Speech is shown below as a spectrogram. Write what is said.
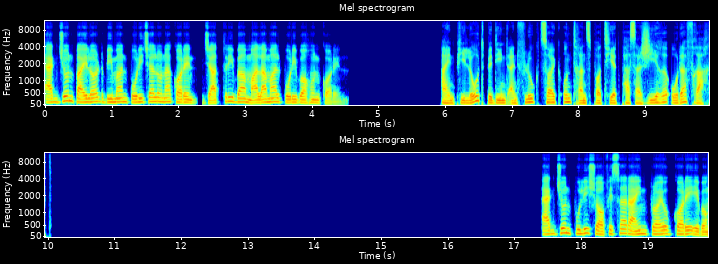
একজন পাইলট বিমান পরিচালনা করেন যাত্রী বা মালামাল পরিবহন করেন Ein Pilot bedient ein Flugzeug und transportiert Passagiere oder Fracht. একজন পুলিশ অফিসার আইন প্রয়োগ করে এবং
